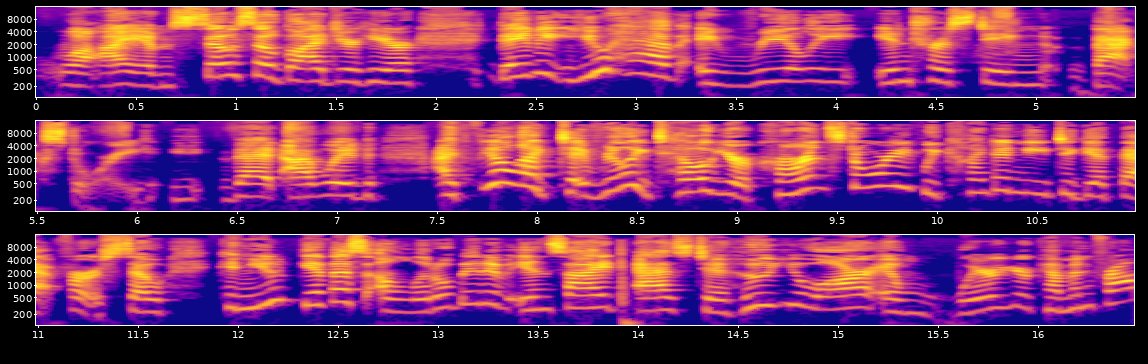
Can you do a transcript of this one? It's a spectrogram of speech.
Well, I am so, so glad you're here. Davy, you have a really interesting backstory that I would, I feel like to really tell your current story, we kind of need to get that first. So, can you give us a little bit of insight as to who you are and where you're coming from?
